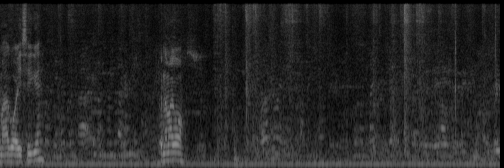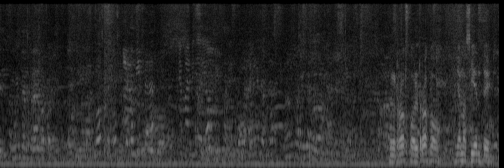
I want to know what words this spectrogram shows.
Mago ahí sigue. ¿Qué onda, Mago? El rojo, el rojo, ya no siente.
